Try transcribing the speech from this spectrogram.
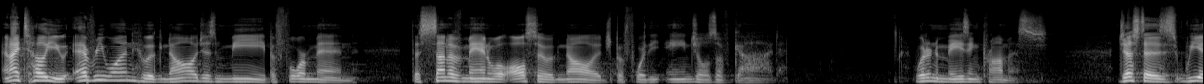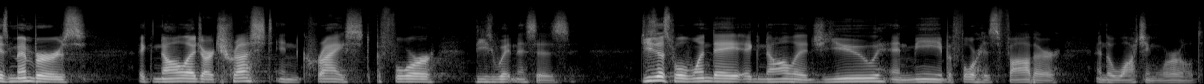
And I tell you, everyone who acknowledges me before men, the Son of Man will also acknowledge before the angels of God. What an amazing promise. Just as we as members acknowledge our trust in Christ before these witnesses, Jesus will one day acknowledge you and me before his Father and the watching world.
